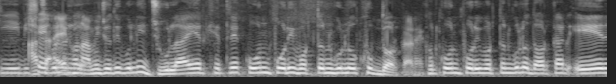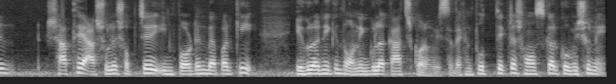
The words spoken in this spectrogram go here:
কি এই আচ্ছা বিষয়গুলো এখন আমি যদি বলি জুলাইয়ের ক্ষেত্রে কোন পরিবর্তনগুলো খুব দরকার? এখন কোন পরিবর্তনগুলো দরকার? এর সাথে আসলে সবচেয়ে ইম্পর্টেন্ট ব্যাপার কি? এগুলো নিয়ে কিন্তু অনেকগুলো কাজ করা হয়েছে। দেখেন, প্রত্যেকটা সংস্কার কমিশনে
